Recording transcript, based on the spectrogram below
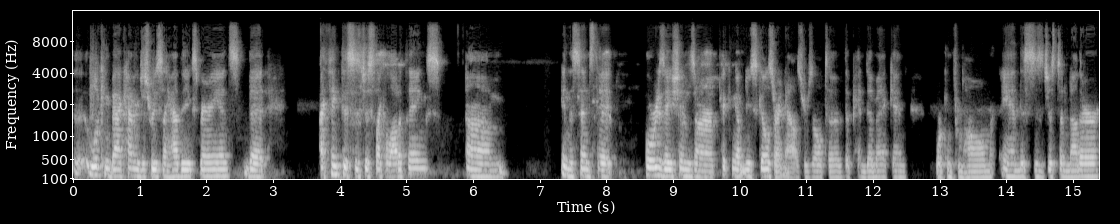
looking back, having just recently had the experience, that I think this is just like a lot of things, um, in the sense that organizations are picking up new skills right now as a result of the pandemic and working from home. And this is just another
